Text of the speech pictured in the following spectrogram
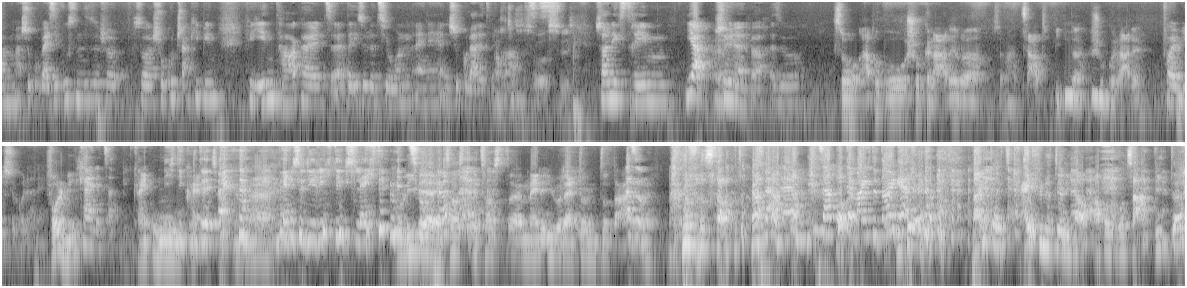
ähm, Schoko, weil sie wussten, dass ich so, ein Schoko-Junkie bin, für jeden Tag halt äh, der Isolation eine, eine Schokolade drin Ach, war. das ist sowas süß. Schon extrem, ja, Ja. schön einfach. Also So, apropos Schokolade oder sagen wir, zartbitter Schokolade. Vollmilchschokolade. Vollmilch? Keine Zartbitter. Kein, oh, Nicht die keine gute. Wenn schon die richtig schlechte mit Olivia, jetzt hast, jetzt hast äh, meine Überleitung total Also. versaut. ähm, Zartbitter mag ich total gerne. Danke, jetzt greife ich natürlich auch, apropos Zartbitter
